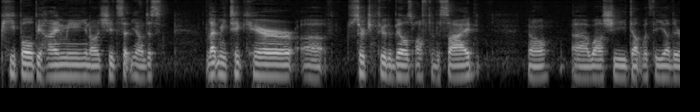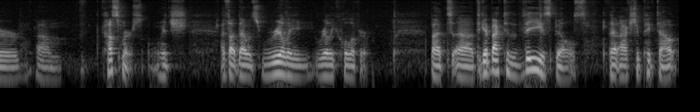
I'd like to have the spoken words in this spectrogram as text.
people behind me, you know she'd said you know just let me take care of searching through the bills off to the side. You know uh, while she dealt with the other um, customers, which I thought that was really, really cool of her. But uh, to get back to these bills that I actually picked out,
